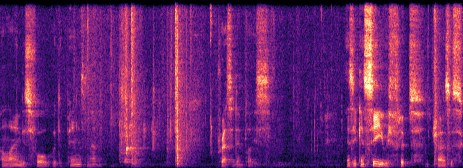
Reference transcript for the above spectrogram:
align this fold with the pins and then press it in place. As you can see we flipped the trousers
